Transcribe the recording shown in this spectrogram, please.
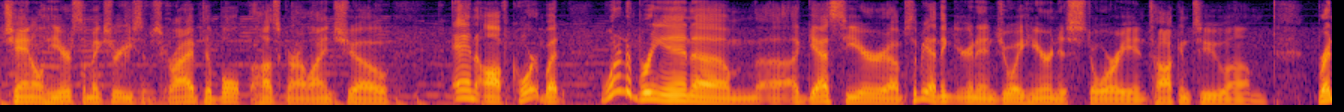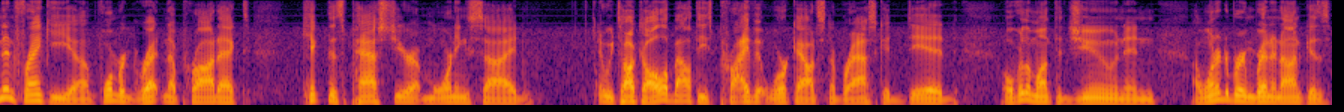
channel here. So make sure you subscribe to both the Husker Online Show and Off Court. But wanted to bring in um, a guest here, um, somebody I think you're going to enjoy hearing his story and talking to um, Brendan Franke, uh, former Gretna product, kicked this past year at Morningside. And we talked all about these private workouts Nebraska did over the month of June. And I wanted to bring Brendan on because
